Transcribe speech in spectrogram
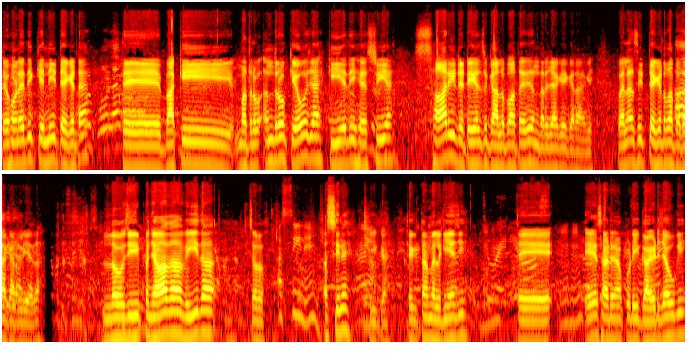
ਤੇ ਹੁਣ ਇਹਦੀ ਕਿੰਨੀ ਟਿਕਟ ਹੈ ਤੇ ਬਾਕੀ ਮਤਲਬ ਅੰਦਰੋਂ ਕਿਹੋ ਜਿਹਾ ਕੀ ਇਹਦੀ ਹਿਸਟਰੀ ਹੈ ਸਾਰੀ ਡਿਟੇਲਸ ਗੱਲਬਾਤ ਇਹਦੇ ਅੰਦਰ ਜਾ ਕੇ ਕਰਾਂਗੇ। ਪਹਿਲਾਂ ਅਸੀਂ ਟਿਕਟ ਦਾ ਪਤਾ ਕਰ ਲਈਏ ਇਹਦਾ। ਲਓ ਜੀ 50 ਦਾ 20 ਦਾ ਚਲੋ। 80 ਨੇ। 80 ਨੇ? ਠੀਕ ਹੈ। ਟਿਕਟਾਂ ਮਿਲ ਗਈਆਂ ਜੀ। ਤੇ ਇਹ ਸਾਡੇ ਨਾਲ ਕੁੜੀ ਗਾਈਡ ਜਾਊਗੀ।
